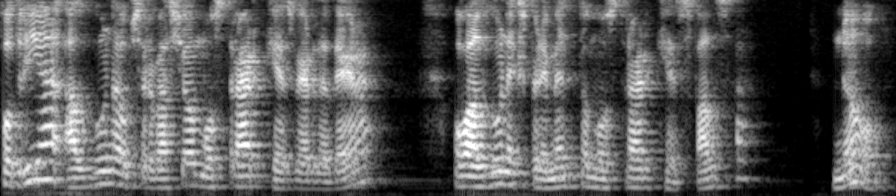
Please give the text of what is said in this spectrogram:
¿Podría alguna observación mostrar que es verdadera? ¿O algún experimento mostrar que es falsa? No.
